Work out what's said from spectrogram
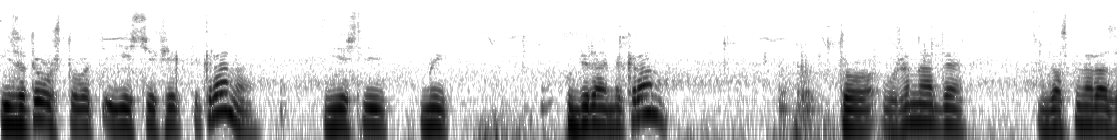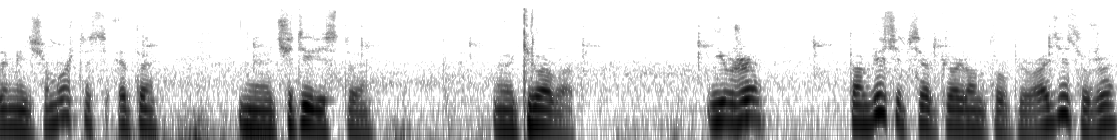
Из-за того, что вот есть эффект экрана, если мы убираем экран, то уже надо в 2,5 раза меньше мощность, это 400 э, э, киловатт. И уже там 250 килограмм топлива, а здесь уже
